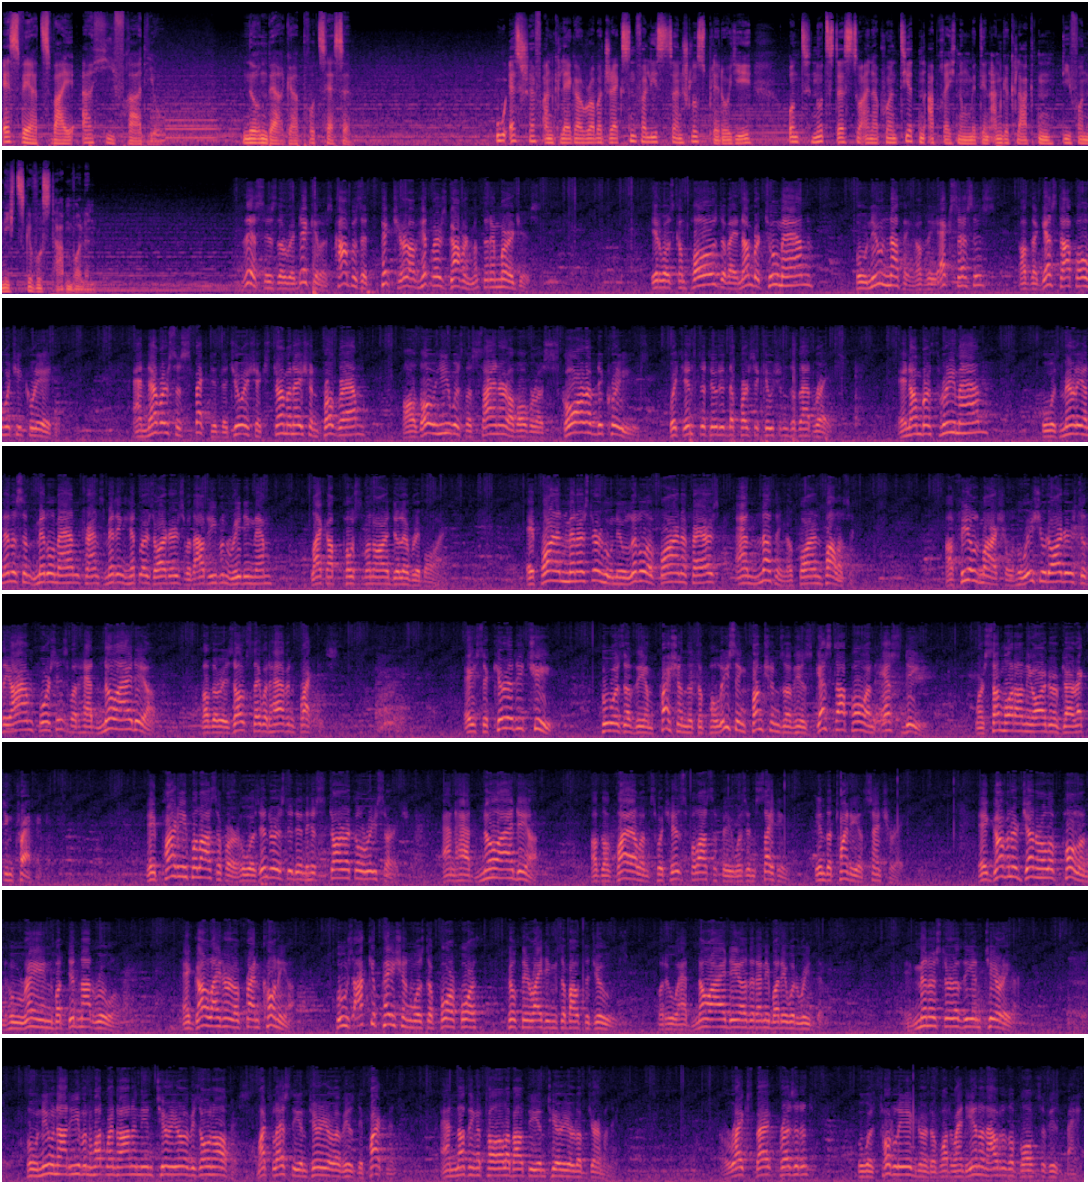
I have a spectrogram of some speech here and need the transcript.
SWR 2 Archivradio Nürnberger Prozesse US-Chefankläger Robert Jackson verliest sein Schlussplädoyer und nutzt es zu einer pointierten Abrechnung mit den Angeklagten, die von nichts gewusst haben wollen. This is the ridiculous composite picture of Hitler's government that emerges. It was composed of a number two man who knew nothing of the excesses of the Gestapo which he created and never suspected the Jewish extermination program, although he was the signer of over a score of decrees which instituted the persecutions of that race. A number three man who was merely an innocent middleman transmitting Hitler's orders without even reading them, like a postman or a delivery boy. A foreign minister who knew little of foreign affairs and nothing of foreign policy. A field marshal who issued orders to the armed forces but had no idea of the results they would have in practice. A security chief who was of the impression that the policing functions of his Gestapo and SD were somewhat on the order of directing traffic. A party philosopher who was interested in historical research and had no idea of the violence which his philosophy was inciting in the 20th century. A governor general of Poland who reigned but did not rule a Gauleiter of Franconia, whose occupation was to pour forth filthy writings about the Jews, but who had no idea that anybody would read them. A minister of the interior, who knew not even what went on in the interior of his own office, much less the interior of his department, and nothing at all about the interior of Germany. A Reichsbank president who was totally ignorant of what went in and out of the vaults of his bank.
